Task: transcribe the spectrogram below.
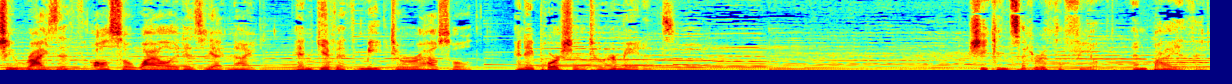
She riseth also while it is yet night, and giveth meat to her household, and a portion to her maidens. She considereth the field, and buyeth it.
